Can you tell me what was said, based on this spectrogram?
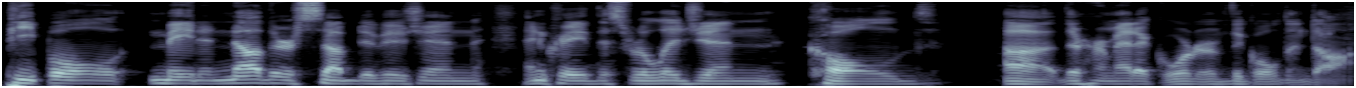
people made another subdivision and created this religion called uh, the Hermetic Order of the Golden Dawn.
